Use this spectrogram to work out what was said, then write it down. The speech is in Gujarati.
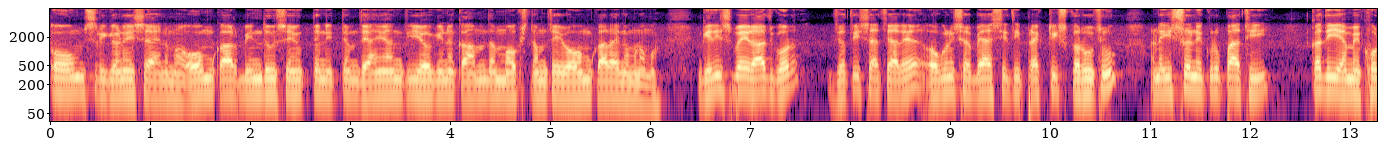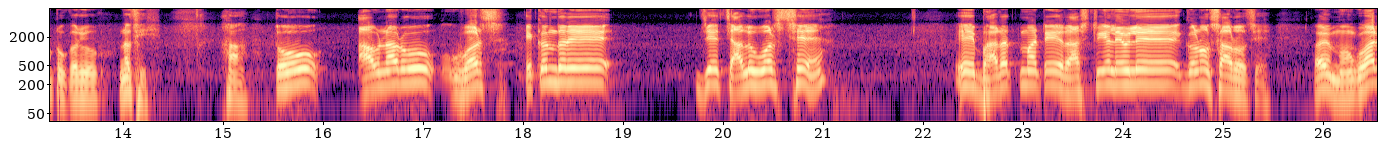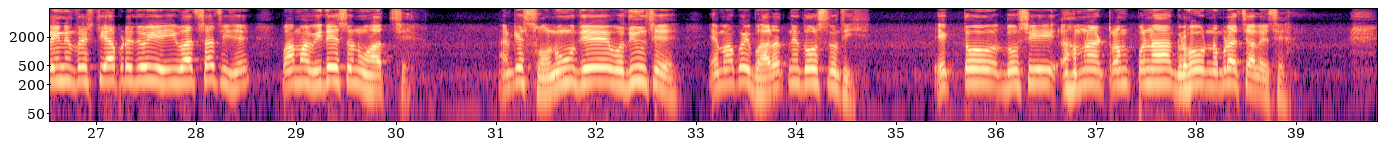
ઓમ શ્રી ગણેશાય નમઃ. ઓમકાર બિંદુ સંયુક્ત નિત્યમ ધ્યાયાંતિ યોગીને કામદમ મોક્ષદમ ચૈવ ઓમકારાય નમ નમઃ. ગિરીશભાઈ રાજગોર, જ્યોતિષાચાર્ય, ઓગણીસો બ્યાસીથી પ્રેક્ટિસ કરું છું અને ઈશ્વરની કૃપાથી કદી અમે ખોટું કર્યું નથી. હા, તો આવનારું વર્ષ એકંદરે જે ચાલુ વર્ષ છે એ ભારત માટે રાષ્ટ્રીય લેવલે ઘણો સારો છે. હવે મોંઘવારીની દ્રષ્ટિએ આપણે જોઈએ એ વાત સાચી છે, પણ આમાં વિદેશોનું હાથ છે. કારણ કે સોનું જે વધ્યું છે, એમાં કોઈ ભારતને દોષ નથી. એક તો દોષી હમણાં ટ્રમ્પના ગ્રહો નબળા ચાલે છે.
